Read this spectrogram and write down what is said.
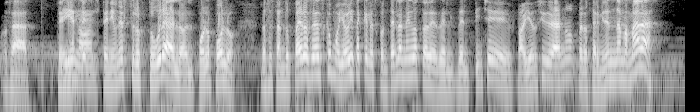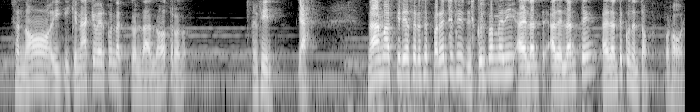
O sea, tenía, Sí, no. te- tenía una estructura lo- el Polo Polo. Los estanduperos es como yo ahorita que les conté la anécdota de- del, del pinche pabellón ciudadano, pero termina en una mamada. O sea, no, y, y que nada que ver con, la, con la- lo otro, ¿no? En fin, ya. Nada más quería hacer ese paréntesis. Discúlpame, Di. Adelante, adelante, adelante con el top, por favor.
